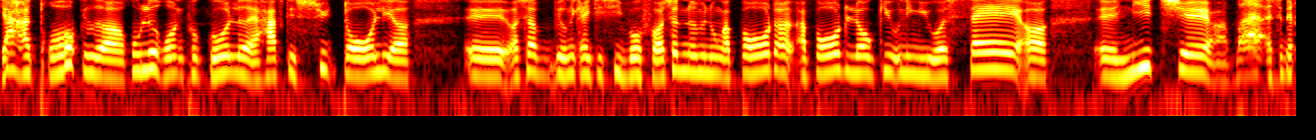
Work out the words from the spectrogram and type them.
jeg har drukket og rullet rundt på gulvet, og jeg har haft det sygt dårligt, og, øh, og så vil hun ikke rigtig sige, hvorfor. Så er det noget med nogle aborter, abortlovgivning i USA, og øh, Nietzsche, og blah, altså det,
